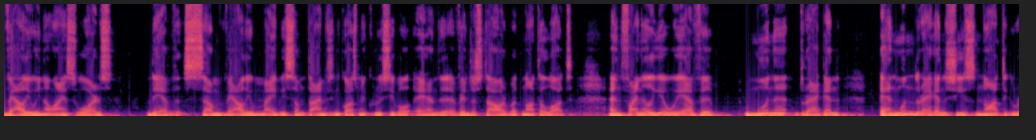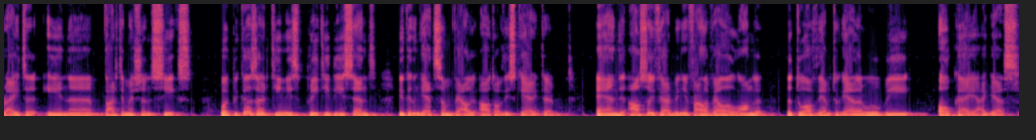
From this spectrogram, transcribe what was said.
value in Alliance Wars. They have some value maybe sometimes in Cosmic Crucible and uh, Avengers Tower, but not a lot. And finally we have uh, Moon Dragon. And Moon Dragon, she's not great in uh, Dark Dimension 6, but because her team is pretty decent, you can get some value out of this character. And also if you are bringing Phyla-Vell along, the two of them together will be okay, I guess.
